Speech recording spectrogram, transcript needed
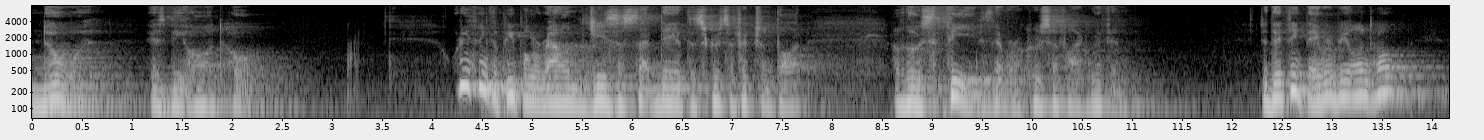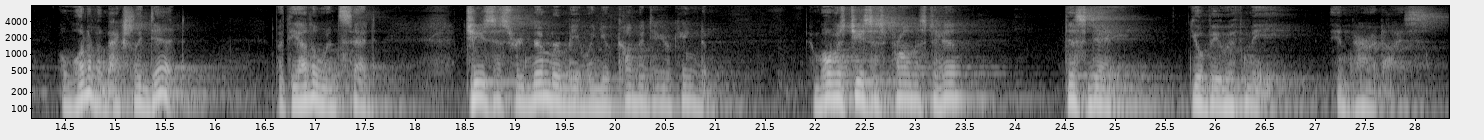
No one is beyond hope. What do you think the people around Jesus that day at this crucifixion thought of those thieves that were crucified with him? Did they think they were beyond hope? Well, one of them actually did. But the other one said, Jesus, remember me when you come into your kingdom. And what was Jesus' promise to him? This day you'll be with me in paradise.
